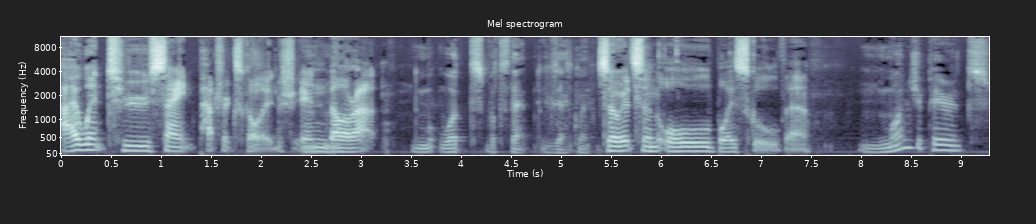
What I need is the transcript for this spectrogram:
I went to St Patrick's College in Ballarat. What's what's that exactly? So it's an all boys school there. Why did your parents,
